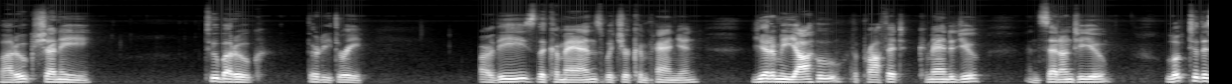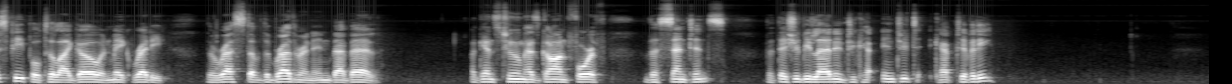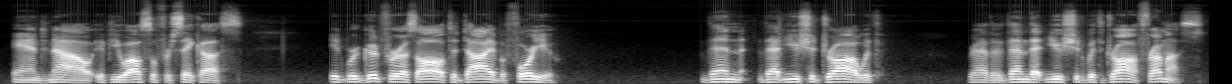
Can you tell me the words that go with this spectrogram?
Baruch Shani. To Baruch 33. Are these the commands which your companion Yirmiyahu the prophet commanded you, and said unto you, Look to this people till I go and make ready the rest of the brethren in Babel, against whom has gone forth the sentence that they should be led into, into captivity? And now, if you also forsake us, it were good for us all to die before you, then that you should draw with, rather than that you should withdraw from us.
